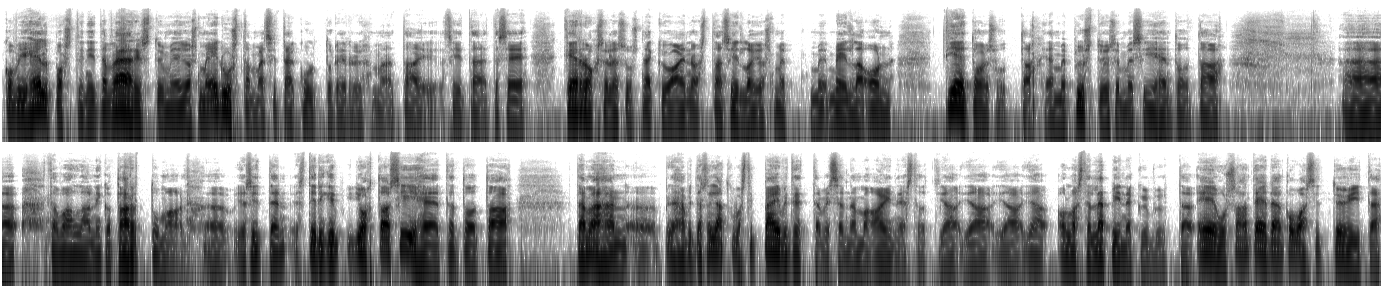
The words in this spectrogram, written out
kovin helposti, niitä vääristymiä, jos me edustamme sitä kulttuuriryhmää tai siitä, että se kerroksellisuus näkyy ainoastaan silloin, jos me, me, meillä on tietoisuutta ja me pystyisimme siihen tuota, ää, tavallaan niin tarttumaan. Ja sitten se tietenkin johtaa siihen, että tuota, tämähän, nämähän pitäisi olla jatkuvasti päivitettävissä nämä aineistot ja, ja, ja, ja olla sitä läpinäkyvyyttä. EU-ssahan tehdään kovasti töitä,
